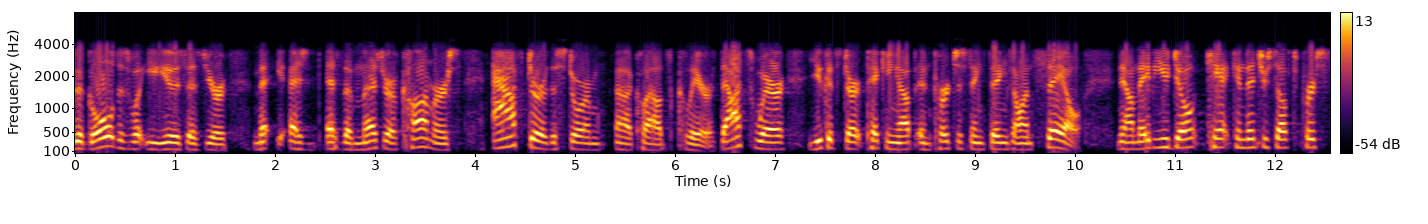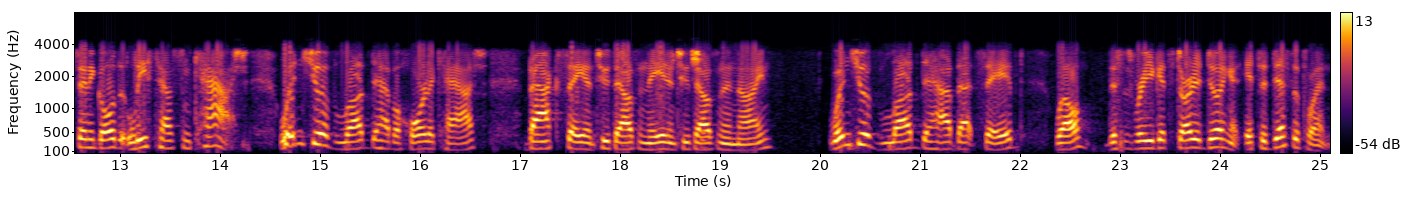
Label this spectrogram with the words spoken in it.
The gold is what you use as your as as the measure of commerce after the storm uh, clouds clear. That's where you could start picking up and purchasing things on sale. Now, maybe you don't can't convince yourself to purchase any gold. At least have some cash. Wouldn't you have loved to have a hoard of cash back, say, in 2008 and 2009? Wouldn't you have loved to have that saved? Well, this is where you get started doing it. It's a discipline.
